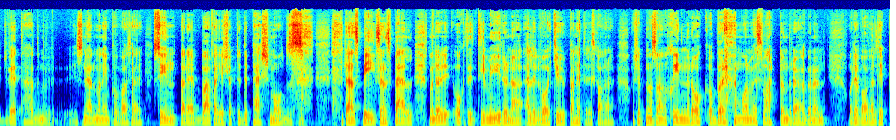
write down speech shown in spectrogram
du vet, hade, snöade man in på att vara så här syntare bara för att jag köpte Depeche Mods, Den Speaks and Spell. Men då åkte jag till Myrorna, eller det var i Kupan hette det i Skara, och köpte någon sån skinnrock och började måla med svart under ögonen. Och det var väl typ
